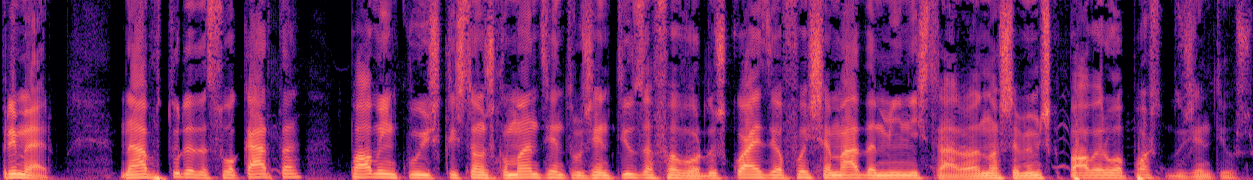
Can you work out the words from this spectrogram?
Primeiro, na abertura da sua carta, Paulo inclui os cristãos romanos entre os gentios a favor dos quais ele foi chamado a ministrar. Ora, nós sabemos que Paulo era o apóstolo dos gentios.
